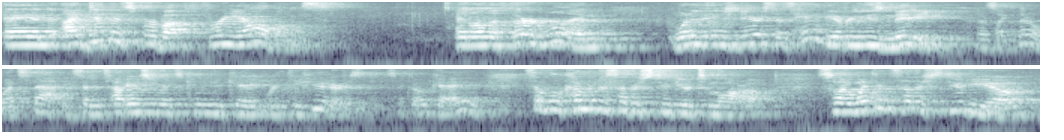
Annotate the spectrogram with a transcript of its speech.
and I did this for about three albums. And on the third one, one of the engineers says, hey, have you ever used MIDI? I was like, no, what's that? He said, it's how instruments communicate with computers. It's like, okay. He said, well, come to this other studio tomorrow. So I went to this other studio,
